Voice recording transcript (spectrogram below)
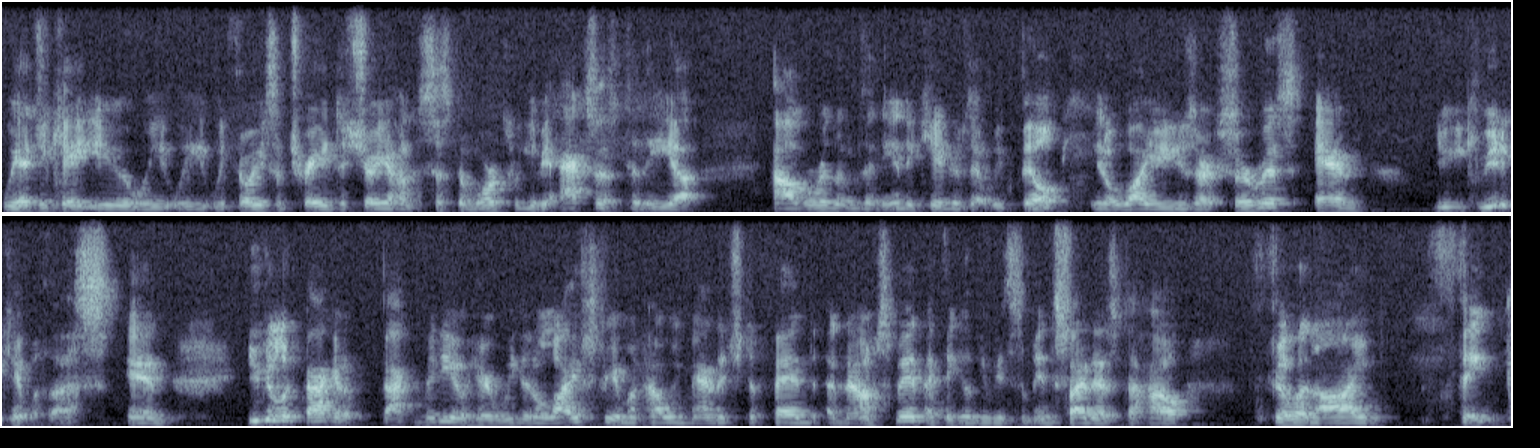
we educate you. We, we, we throw you some trades to show you how the system works. We give you access to the uh, algorithms and the indicators that we built, you know, while you use our service. And you can communicate with us. And you can look back at a back video here. We did a live stream on how we managed the Fed announcement. I think it'll give you some insight as to how Phil and I think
